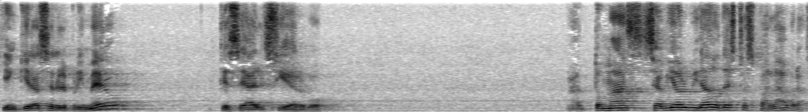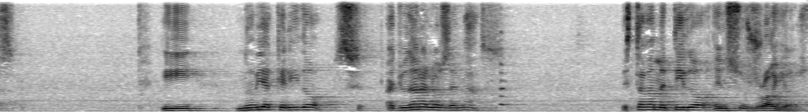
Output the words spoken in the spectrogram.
Quien quiera ser el primero, que sea el siervo. Ah, Tomás se había olvidado de estas palabras y no había querido ayudar a los demás. Estaba metido en sus rollos,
